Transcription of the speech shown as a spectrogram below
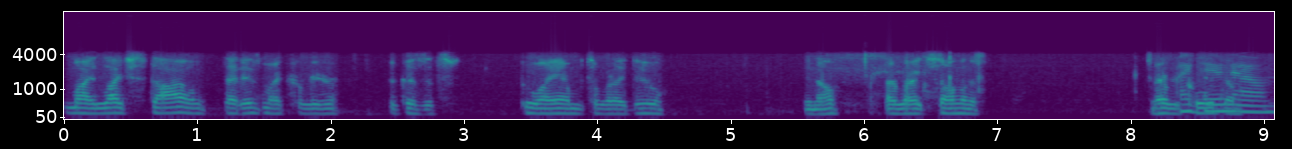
my lifestyle. That is my career because it's who I am to what I do. You know, I write songs. I record I do them. know.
